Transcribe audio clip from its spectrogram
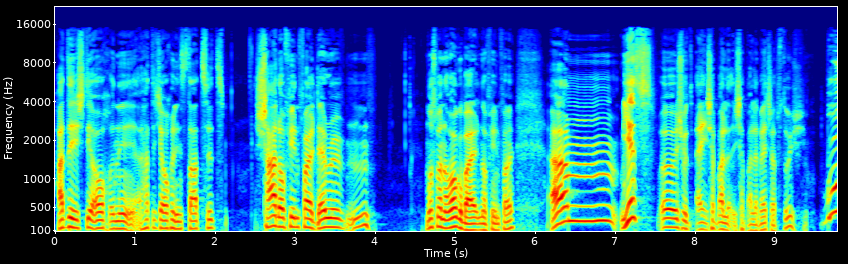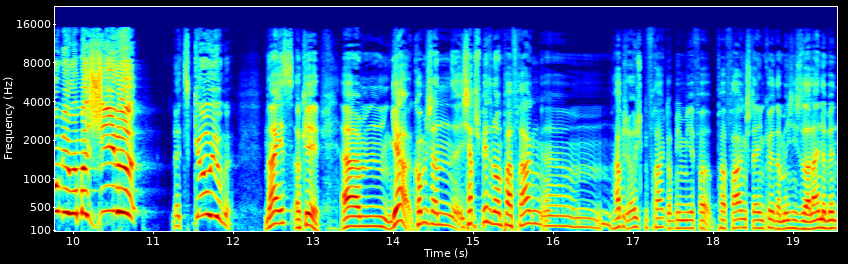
Hatte ich, die auch in den, hatte ich auch in den Startsits. Schade auf jeden Fall. Daryl, hm, muss man im Auge behalten auf jeden Fall. Ähm, yes, äh, ich, ich habe alle, hab alle Matchups durch. Boom, Junge, Maschine! Let's go, Junge! Nice, okay. Ähm, ja, komme ich dann. Ich habe später noch ein paar Fragen. Ähm, habe ich euch gefragt, ob ihr mir ein paar Fragen stellen könnt, damit ich nicht so alleine bin.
